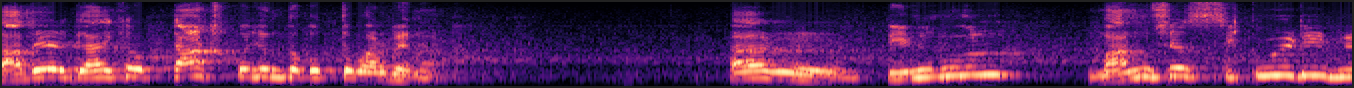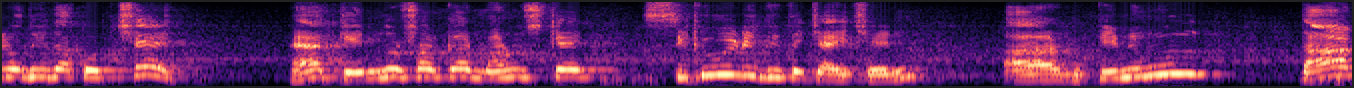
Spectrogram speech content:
তাদের গায়ে কেউ টাচ পর্যন্ত করতে পারবে না। আর তৃণমূল মানুষের সিকিউরিটির বিরোধিতা করছে? হ্যাঁ কেন্দ্র সরকার মানুষকে সিকিউরিটি দিতে চাইছেন, আর তৃণমূল তার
